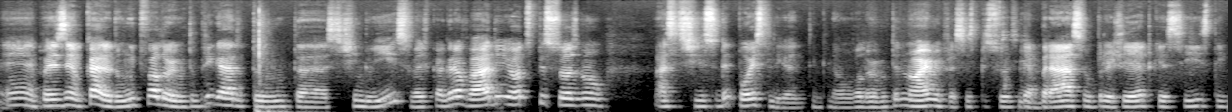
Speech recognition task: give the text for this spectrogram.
É, por exemplo, cara, eu dou muito valor, muito obrigado. Todo mundo tá assistindo isso, vai ficar gravado e outras pessoas vão assistir isso depois, tá ligado? Tem que dar um valor muito enorme para essas pessoas que Sim. abraçam o projeto, que assistem,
